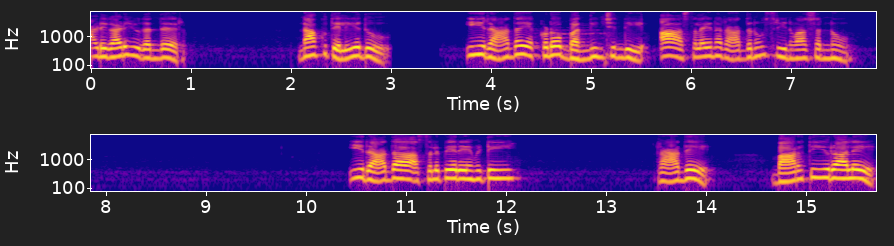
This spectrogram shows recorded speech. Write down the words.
అడిగాడు యుగంధర్. నాకు తెలియదు. ఈ రాధ ఎక్కడో బంధించింది ఆ అసలైన రాధను శ్రీనివాసన్ను ఈ రాధ అసలు పేరేమిటి? రాధే భారతీయురాలే.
